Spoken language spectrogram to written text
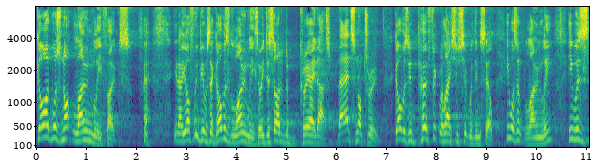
God was not lonely, folks. you know, often people say God was lonely, so he decided to create us. That's not true. God was in perfect relationship with himself. He wasn't lonely, he was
